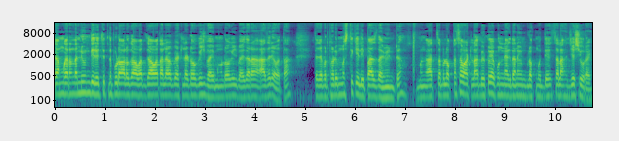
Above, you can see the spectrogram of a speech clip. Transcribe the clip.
कामगारांना नेऊन दिले. तिथनं पुढं आलो गावात. गावात आल्यावर भेटला डॉगेश भाई. मग डॉगेश भाई जरा आजारी होता. त्याच्यावर थोडी मस्ती केली पाच दहा मिनिटं. मग आजचा ब्लॉग कसा वाटला? भेटूया पुन्हा एकदा नवीन ब्लॉगमध्ये. चला जय शिवराय.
